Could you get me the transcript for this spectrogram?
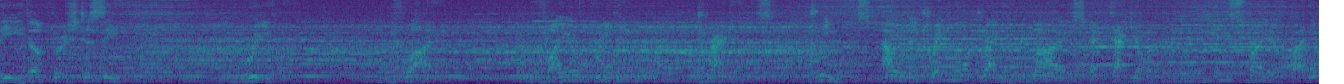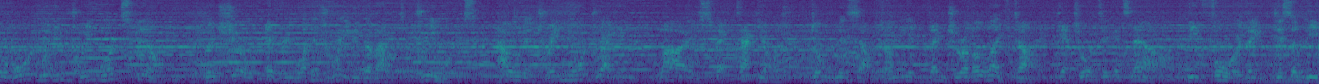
Be the first to see. Real. Flying. Fire-breathing. Dragons. DreamWorks How to Train Your Dragon. Live Spectacular. Inspired by the award-winning DreamWorks film. The show everyone is raving about. DreamWorks How to Train Your Dragon. Live Spectacular. Don't miss out on the adventure of a lifetime. Get your tickets now before they disappear.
